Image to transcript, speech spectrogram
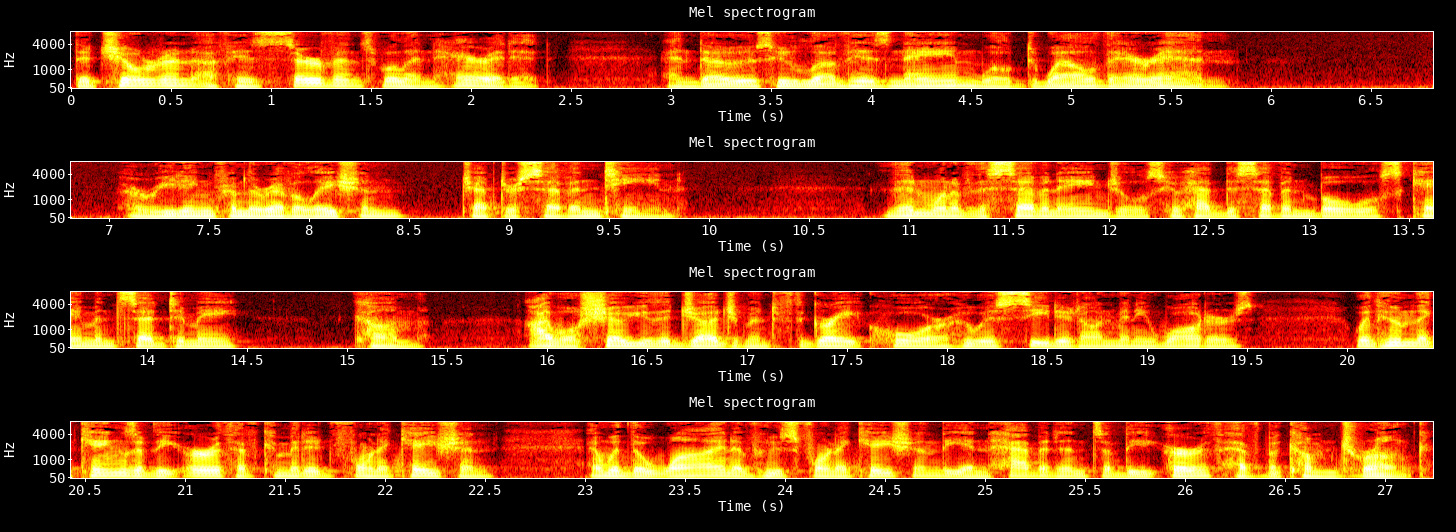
The children of his servants will inherit it, and those who love his name will dwell therein. A reading from the Revelation, chapter 17. Then one of the seven angels who had the seven bowls came and said to me, Come, I will show you the judgment of the great whore who is seated on many waters, with whom the kings of the earth have committed fornication and with the wine of whose fornication the inhabitants of the earth have become drunk.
